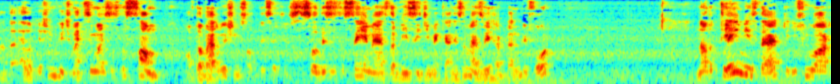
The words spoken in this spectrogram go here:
uh, the allocation which maximizes the sum of the valuations of these edges. So this is the same as the VCG mechanism as we have done before. Now the claim is that if you are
